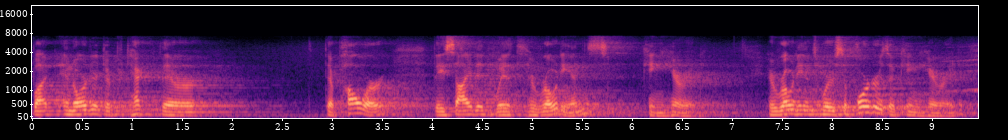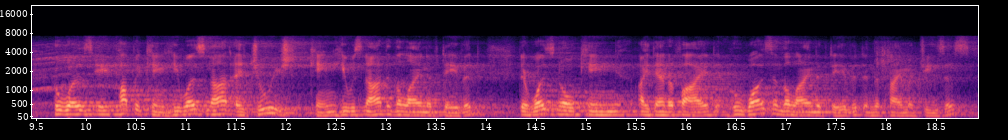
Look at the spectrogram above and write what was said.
But in order to protect their their power, they sided with Herodians, King Herod. Herodians were supporters of King Herod, who was a puppet king. He was not a Jewish king, he was not in the line of David. There was no king identified who was in the line of David in the time of Jesus,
